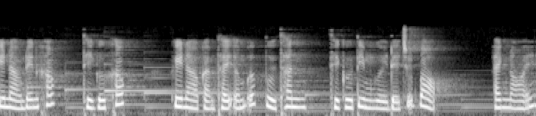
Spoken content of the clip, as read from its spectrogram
khi nào nên khóc thì cứ khóc, khi nào cảm thấy ấm ức tủi thân thì cứ tìm người để chút bỏ. Anh nói.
